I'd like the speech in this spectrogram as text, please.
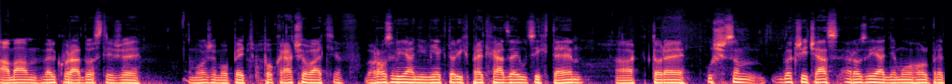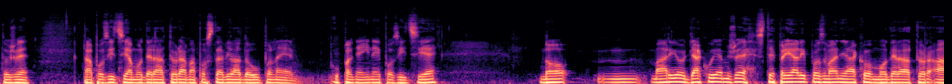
A mám veľkú radosť, že môžem opäť pokračovať v rozvíjaní niektorých predchádzajúcich tém, ktoré už som dlhší čas rozvíjať nemohol, pretože tá pozícia moderátora ma postavila do úplne, úplne inej pozície. No, Mário, ďakujem, že ste prijali pozvanie ako moderátor a, a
